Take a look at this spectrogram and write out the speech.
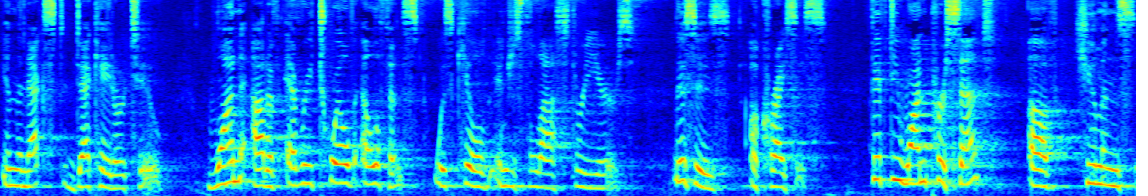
in the next decade or two. One out of every 12 elephants was killed in just the last three years. This is a crisis. 51% of humans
